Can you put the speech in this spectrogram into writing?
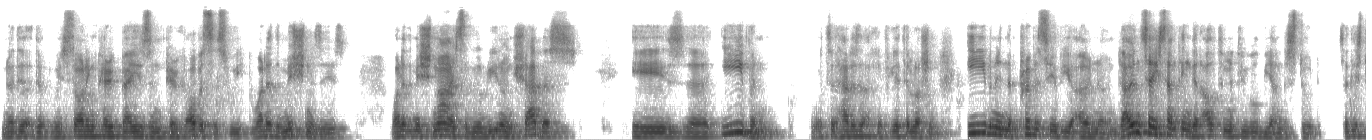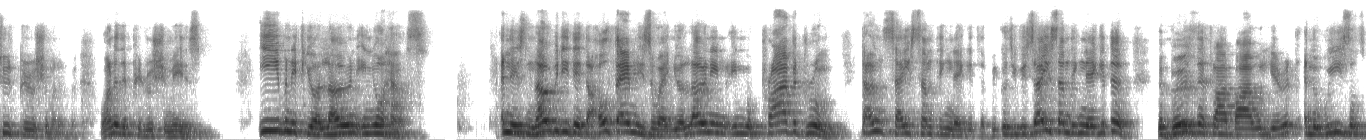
You know, the, the, we're starting Perik Beis and Perik Obis this week. One of the missions is, one of the mishnahs that we'll read on Shabbos is uh, even, what's it, how does it, forget the Lashon, even in the privacy of your own home. Don't say something that ultimately will be understood. So there's two Pirushim on it. One of the Pirushim is, even if you're alone in your house and there's nobody there, the whole family's away, and you're alone in, in your private room, don't say something negative. Because if you say something negative, the birds that fly by will hear it, and the weasels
